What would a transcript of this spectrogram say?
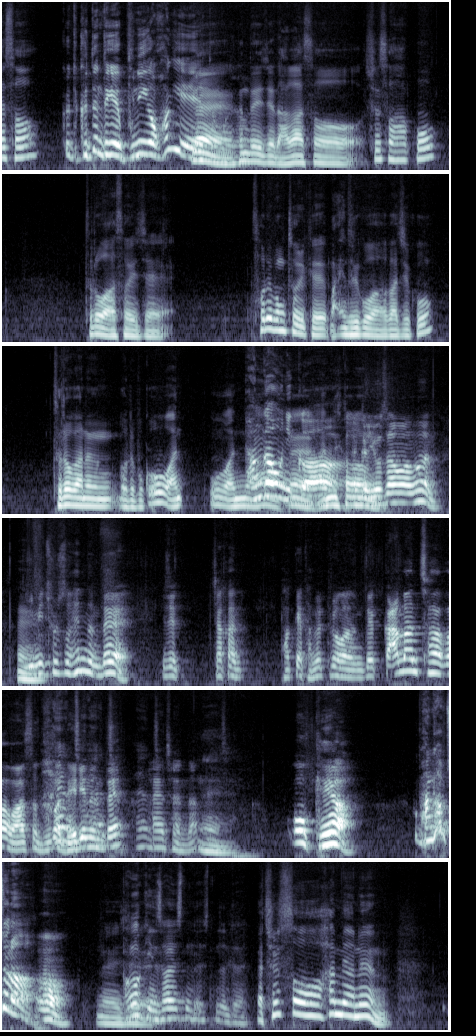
해서 그 그땐 되게 분위기가 화기애애했던 네, 거예요 근데 이제 나가서 출소하고 들어와서 이제 서류봉투 이렇게 많이 들고 와가지고 들어가는 거를 보고 오, 완, 오 왔냐 반가우니까. 네, 안녕. 그러니까 요 상황은 네. 이미 출소했는데 이제 잠깐 밖에 담배 피러 가는데 까만 차가 와서 누가 하얀 차, 내리는데 하얀 차, 하얀 하얀 차였나? 네. 어 걔야. 반갑잖아 어. 네, 반갑게 인사했는데 그러니까 출소하면은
